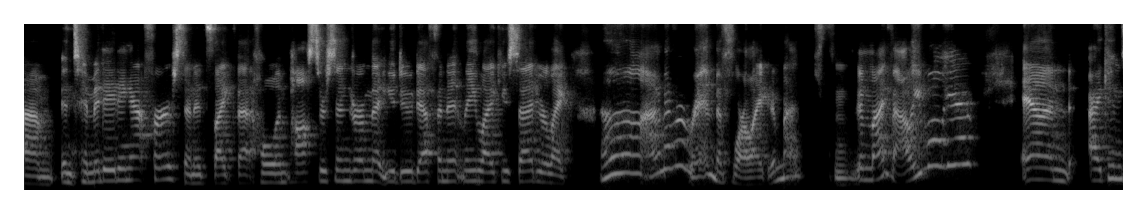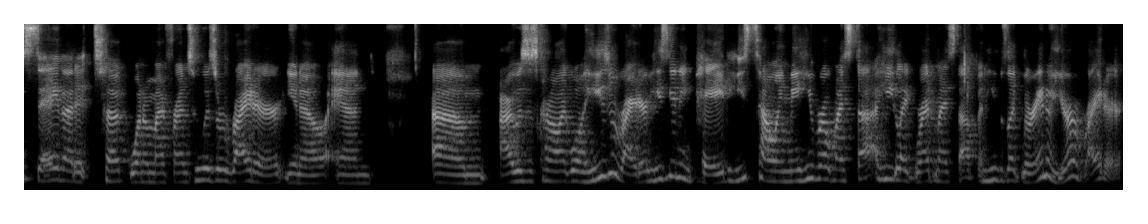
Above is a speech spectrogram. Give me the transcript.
um, intimidating at first. And it's like that whole imposter syndrome that you do. Definitely, like you said, you're like, oh, I've never written before. Like, am I am I valuable here? And I can say that it took one of my friends who was a writer, you know, and um, I was just kind of like, well, he's a writer. He's getting paid. He's telling me he wrote my stuff. He like read my stuff, and he was like, Lorena, you're a writer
